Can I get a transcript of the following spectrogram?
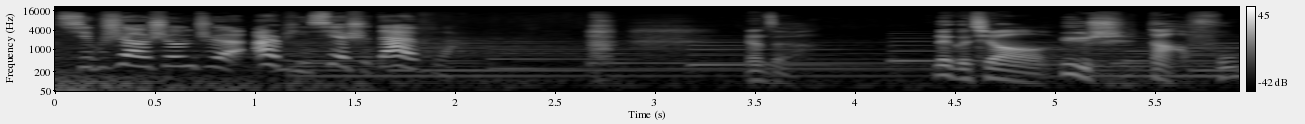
岂不是要升至二品谢史大夫了？娘子，那个叫御史大夫。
